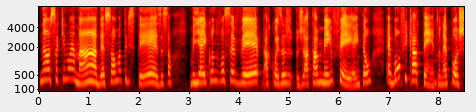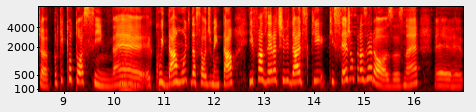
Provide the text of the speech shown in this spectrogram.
não, isso aqui não é nada, é só uma tristeza, é só... E aí, quando você vê, a coisa já tá meio feia. Então, é bom ficar atento, né? Poxa, por que, que eu tô assim, né? Uhum. Cuidar muito da saúde mental e fazer atividades que, que sejam prazerosas, né? É,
